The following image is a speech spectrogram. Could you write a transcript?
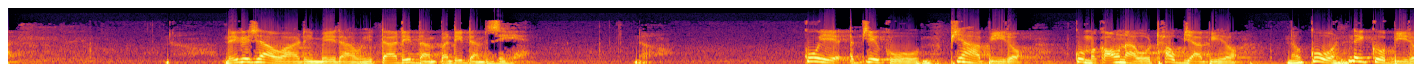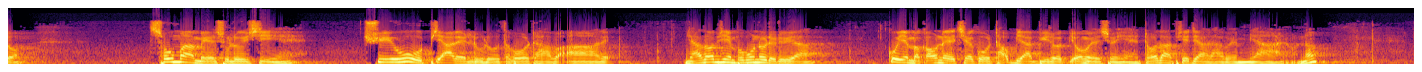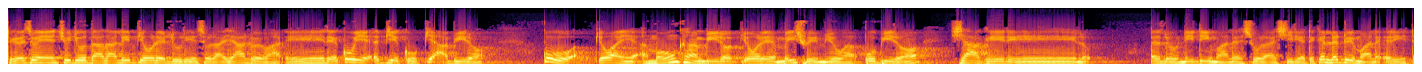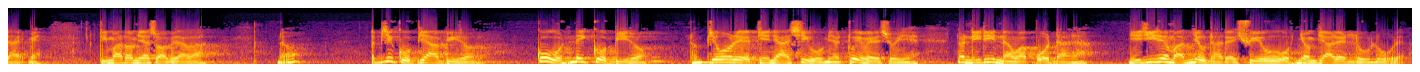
နေကရှဝါဒီမေတာဝေတာတိတံပန္တိတံပစီနော်ကိုယ့်ရဲ့အပြစ်ကိုပြပြီးတော့ကိုယ်မကောင်းတာကိုထောက်ပြပြီးတော့နော်ကိုယ်ကိုနှိပ်ကွပ်ပြီးတော့ဆုံးမမယ်ဆိုလို့ရှိရင်ရွှေဦးကိုပြတဲ့လူလိုသဘောထားပါအားတဲ့ညာတော့ဖြင့်ဘုံဘုံတို့တွေကကိုယ့်ရဲ့မကောင်းတဲ့အချက်ကိုထောက်ပြပြီးတော့ပြောမယ်ဆိုရင်ဒေါသဖြစ်ကြတာပဲများတယ်နော် တကယ်ဆိုရင်ချူချူသားသားလေးပြောတဲ့လူတွေဆိုတာရလွယ်ပါလေတဲ့ကိုယ့်ရဲ့အပြစ်ကိုပြပြီးတော့ကိုယ့်ကိုပြောရရင်အမုန်းခံပြီးတော့ပြောတဲ့မိတ်ဆွေမျိုးဟာပို့ပြီးတော့ရခဲ့တယ်လို့အဲ့လိုနေတိမှာလဲဆိုတာရှိတယ်တကယ်လက်တွေ့မှာလဲအဲ့ဒီအတိုင်းပဲဒီမှာတော့မြတ်စွာဘုရားကနော်အပြစ်ကိုပြပြီးတော့ကိုယ့်ကိုနှိပ်ကွပ်ပြီးတော့နော်ပြောတဲ့ပညာရှိကိုမြန်တွေ့မယ်ဆိုရင်နော်နေတိနာဝပောတာတာမြေကြီးထဲမှာမြုပ်ထားတဲ့ရွှေအိုးကိုညွန်ပြတဲ့လူလိုတဲ့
